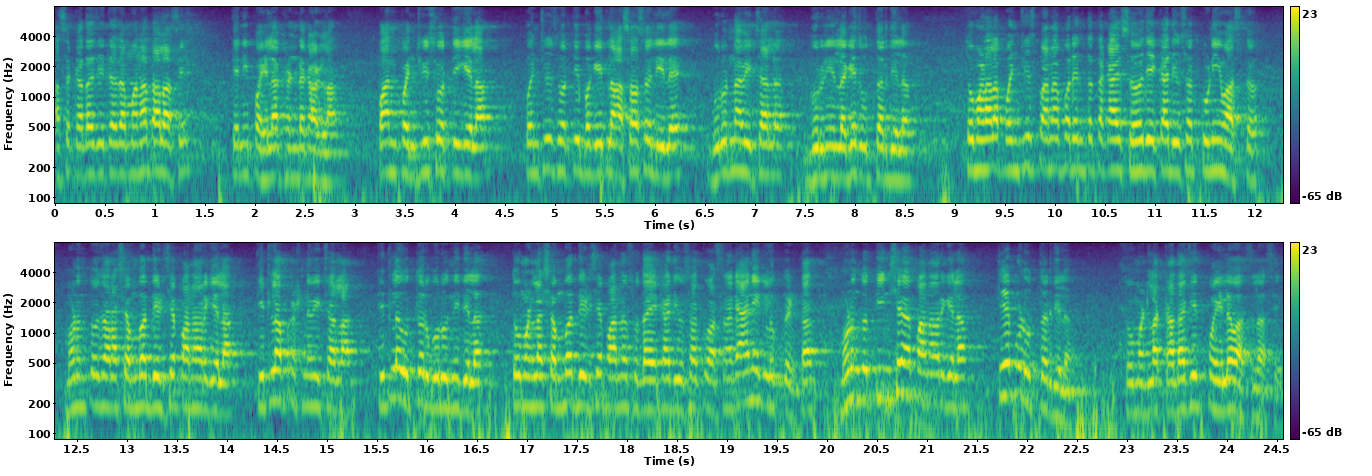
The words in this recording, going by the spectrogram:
असं कदाचित त्याच्या मनात आलं असेल त्यांनी पहिला खंड काढला पान पंचवीसवरती गेला पंचवीसवरती बघितलं असं असं लिहिलं आहे गुरूंना विचारलं गुरुंनी लगेच उत्तर दिलं. तो म्हणाला पंचवीस पानापर्यंत तर काय सहज एका दिवसात कुणी वाचतं? म्हणून तो जरा शंभर दीडशे पानावर गेला. तिथला प्रश्न विचारला. तिथलं उत्तर गुरूंनी दिलं. तो म्हणला शंभर दीडशे पानंसुद्धा एका दिवसात वाचणारे अनेक लोक भेटतात. म्हणून तो तीनशे पानावर गेला. ते पण उत्तर दिलं. तो म्हटला कदाचित पहिलं वाचलं असेल.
